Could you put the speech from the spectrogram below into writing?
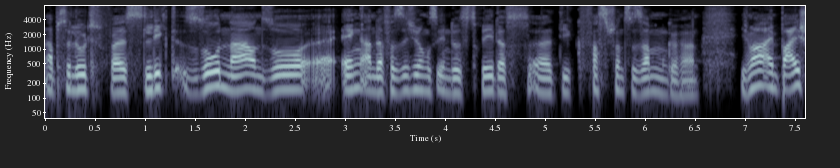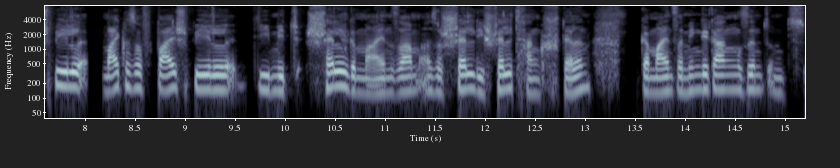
Absolut, weil es liegt so nah und so äh, eng an der Versicherungsindustrie, dass äh, die fast schon zusammengehören. Ich mache ein Beispiel, Microsoft-Beispiel, die mit Shell gemeinsam, also Shell, die Shell-Tankstellen, gemeinsam hingegangen sind und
